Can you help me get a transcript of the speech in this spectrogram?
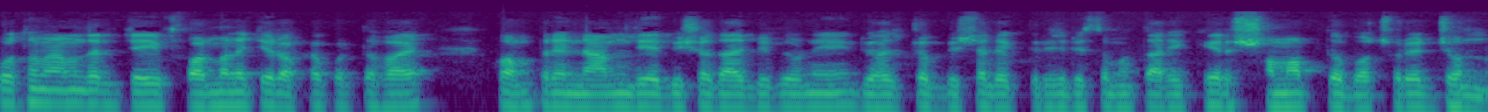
প্রথমে আমাদের যে ফর্মালিটি রক্ষা করতে হয় কোম্পানির নাম দিয়ে বিশদায় বিবরণী দুই হাজার চব্বিশ সালে একত্রিশ ডিসেম্বর তারিখের সমাপ্ত বছরের জন্য।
